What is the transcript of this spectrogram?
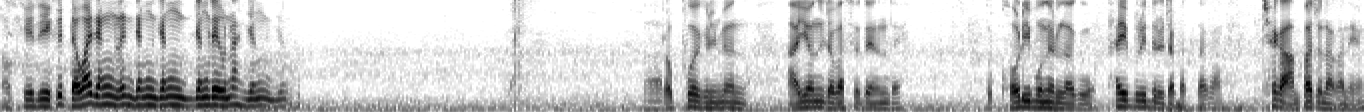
โอเคดีขึ้นแต่ว่ายังยังยังยังยังเร็วนะยังยัง 아, 러프가 길면 아이언을 잡았어야 되는데 또 거리 보내려고 하이브리드를 잡았다가 채가 안 빠져나가네요.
